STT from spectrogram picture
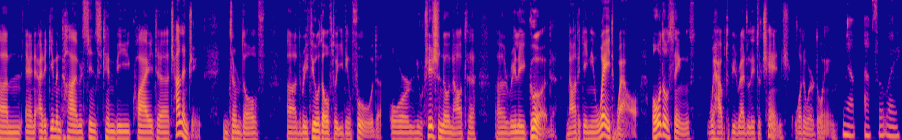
Um, and at a given time, things can be quite uh, challenging in terms of uh, the refusal to eating food or nutritional not uh, uh really good, not gaining weight well. All those things we have to be ready to change what we're doing. Yeah, absolutely.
